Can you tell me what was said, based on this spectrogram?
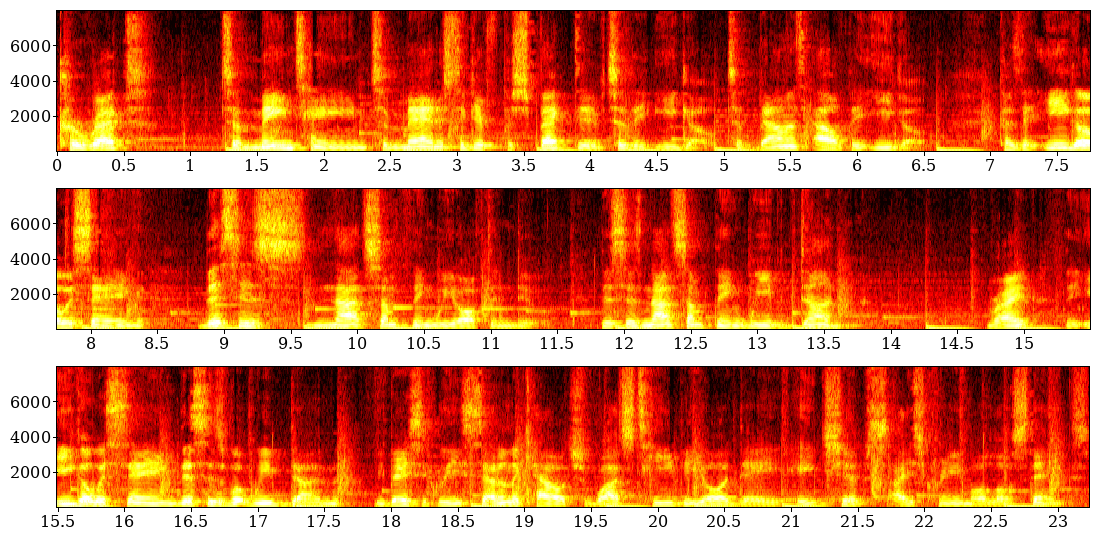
correct, to maintain, to manage, to give perspective to the ego, to balance out the ego. Because the ego is saying, this is not something we often do. This is not something we've done right? The ego is saying, This is what we've done. We basically sat on the couch, watched TV all day, ate chips, ice cream, all those things.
